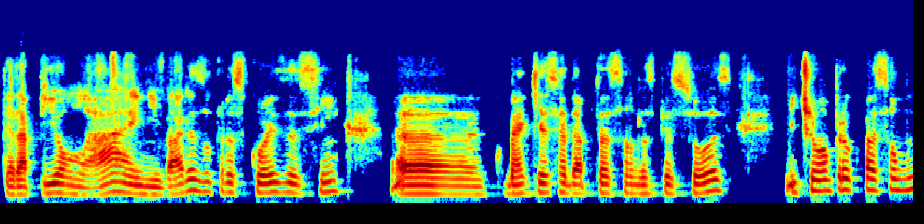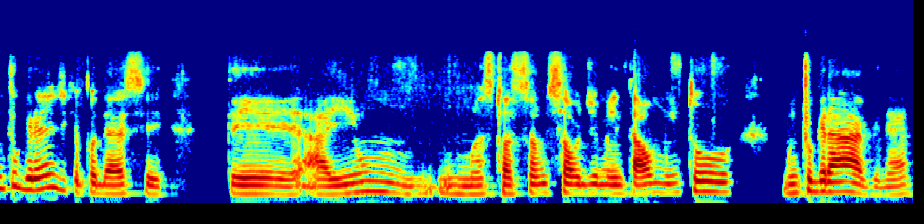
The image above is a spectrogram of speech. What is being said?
terapia online, várias outras coisas assim, uh, como é que é essa adaptação das pessoas, e tinha uma preocupação muito grande que pudesse ter aí um, uma situação de saúde mental muito muito grave, né?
